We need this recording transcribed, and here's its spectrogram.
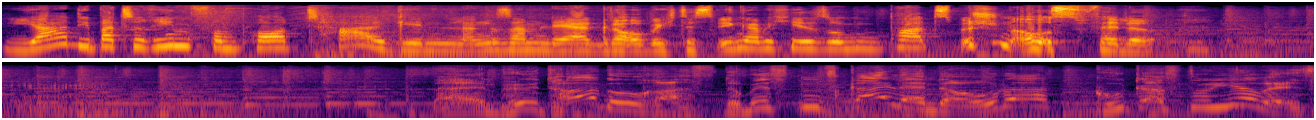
Ja, die Batterien vom Portal gehen langsam leer, glaube ich. Deswegen habe ich hier so ein paar Zwischenausfälle. Beim Pythagoras, du bist ein Skylander, oder? Gut, dass du hier bist.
